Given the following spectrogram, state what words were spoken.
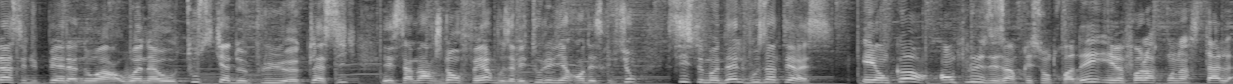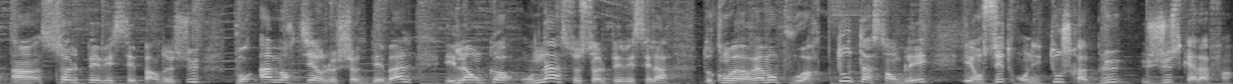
PLA c'est du PLA noir Wanao, tout ce qu'il y a de plus euh, classique, et ça marche d'enfer. Vous avez tous les liens en description si ce modèle vous intéresse. Et encore, en plus des impressions 3D, il va falloir qu'on installe un sol PVC par-dessus pour amortir le choc des balles. Et là encore, on a ce sol PVC là, donc on va vraiment pouvoir tout assembler et ensuite on n'y touchera plus jusqu'à la fin.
